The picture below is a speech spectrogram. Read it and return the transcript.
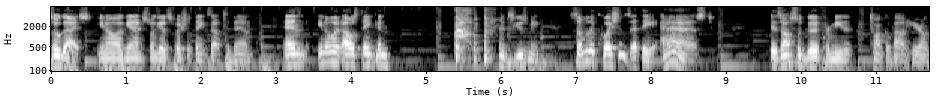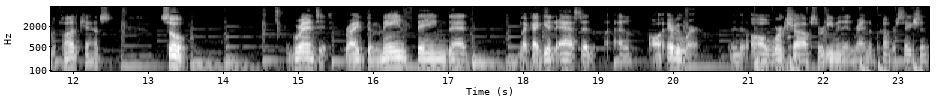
so, guys, you know, again, I just want to give a special thanks out to them. And you know what? I was thinking, excuse me, some of the questions that they asked is also good for me to talk about here on the podcast. So, granted, right? The main thing that, like, I get asked at, at all, everywhere, uh, all workshops or even in random conversation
